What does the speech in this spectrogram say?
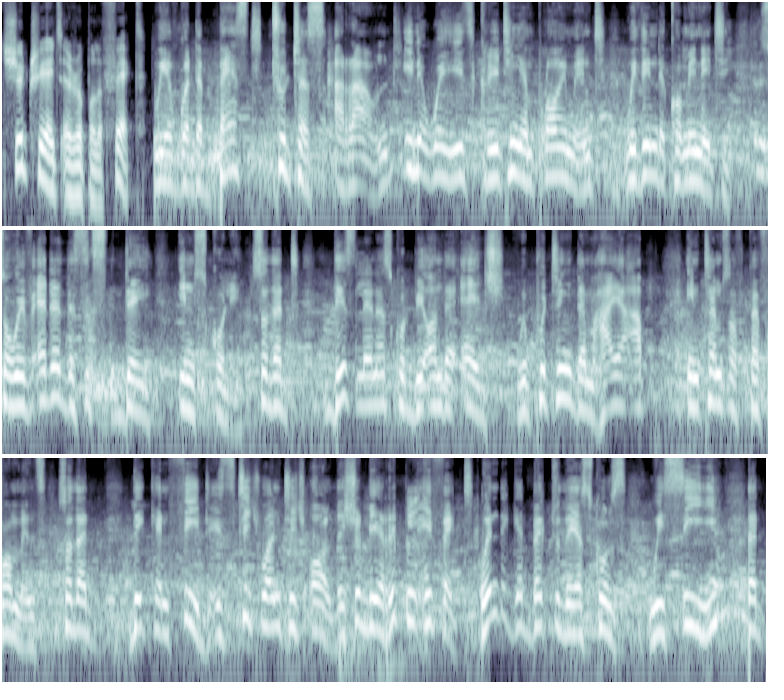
should create a ripple effect. We have got the best tutors around. In a way, it's creating employment within the community. So we've added the sixth day in schooling so that these learners could be on the edge. We're putting them higher up in terms of performance so that they can feed. It's teach one, teach all. There should be a ripple effect. When they get back to their schools, we see that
